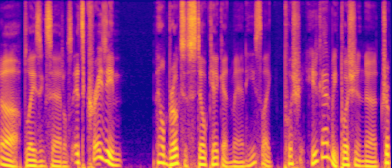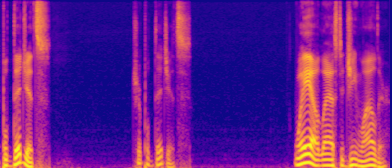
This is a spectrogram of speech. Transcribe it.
Ugh, Blazing Saddles. It's crazy. Mel Brooks is still kicking, man. He's like pushing. He's got to be pushing uh, triple digits. Triple digits. Way outlasted Gene Wilder.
